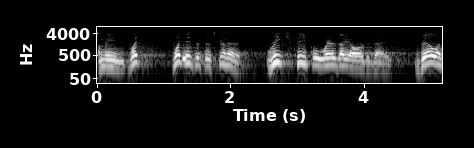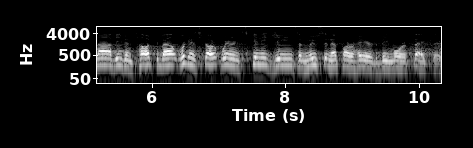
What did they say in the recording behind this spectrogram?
I mean, what, what is it that's going to reach people where they are today? Bill and I have even talked about we're going to start wearing skinny jeans and moosing up our hair to be more effective.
